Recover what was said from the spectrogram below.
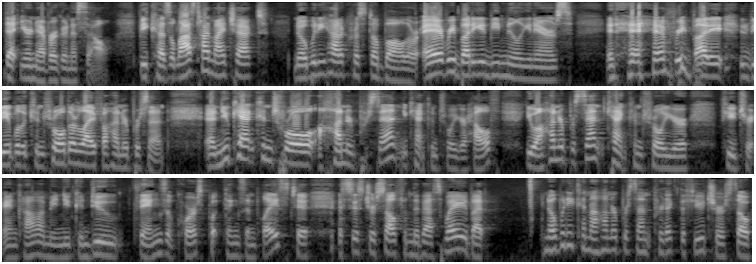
that you're never going to sell because the last time I checked, nobody had a crystal ball or everybody would be millionaires and everybody would be able to control their life 100%. And you can't control 100%. You can't control your health. You 100% can't control your future income. I mean, you can do things, of course, put things in place to assist yourself in the best way, but nobody can 100% predict the future. So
